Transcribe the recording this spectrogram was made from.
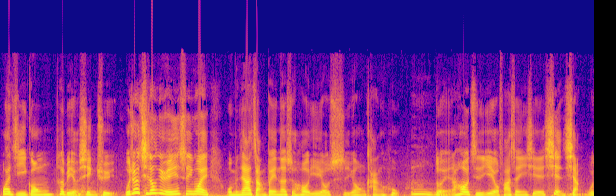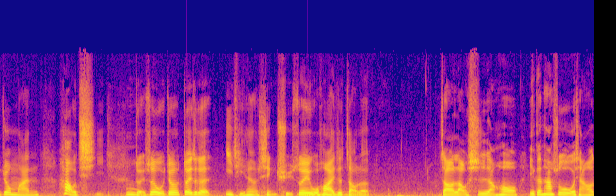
外籍工特别有兴趣。我觉得其中一个原因是因为我们家长辈那时候也有使用看护，嗯，对，然后其实也有发生一些现象，我就蛮好奇，对，所以我就对这个议题很有兴趣，所以我后来就找了。找老师，然后也跟他说我想要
